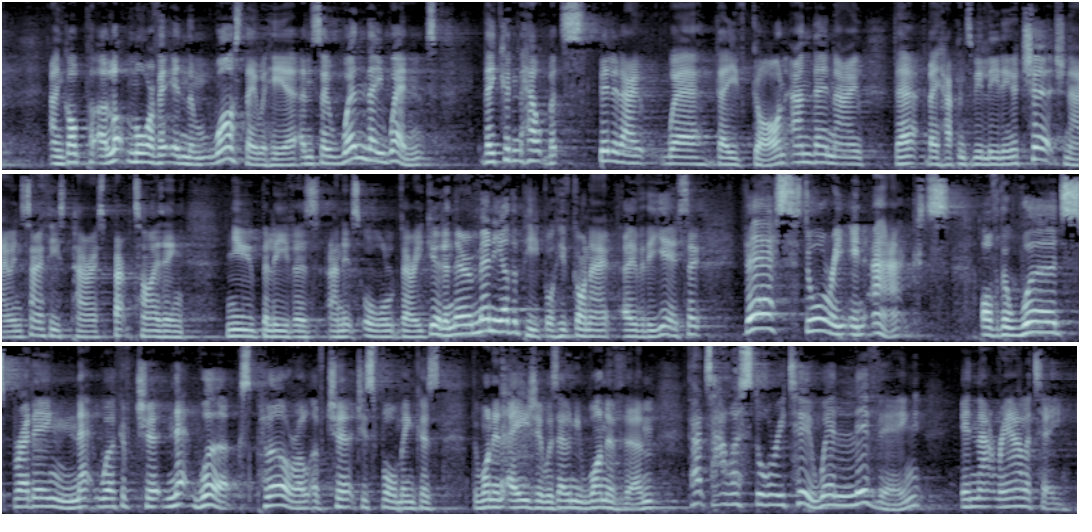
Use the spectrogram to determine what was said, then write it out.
and God put a lot more of it in them whilst they were here. And so when they went, they couldn't help but spill it out where they've gone, and they're now, they're, they happen to be leading a church now in southeast Paris, baptizing new believers, and it's all very good. And there are many other people who've gone out over the years. So their story in Acts of the word spreading network of church, networks, plural, of churches forming, because the one in Asia was only one of them. That's our story too. We're living in that reality.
